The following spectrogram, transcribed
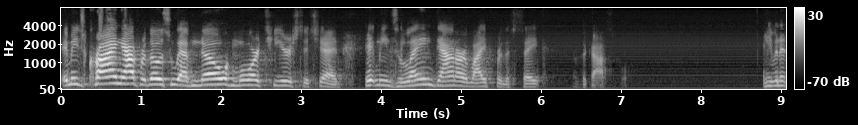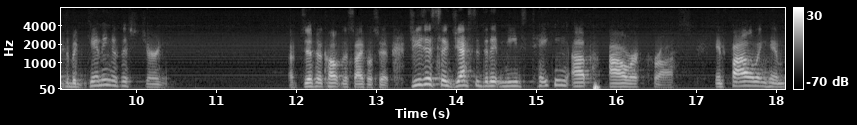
It means crying out for those who have no more tears to shed. It means laying down our life for the sake of the gospel. Even at the beginning of this journey of difficult discipleship, Jesus suggested that it means taking up our cross and following him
